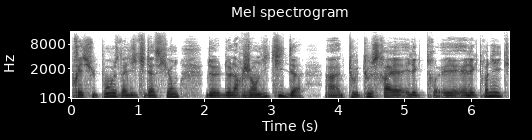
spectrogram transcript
présuppose la liquidation de, de l'argent liquide. Hein, tout, sera électronique.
